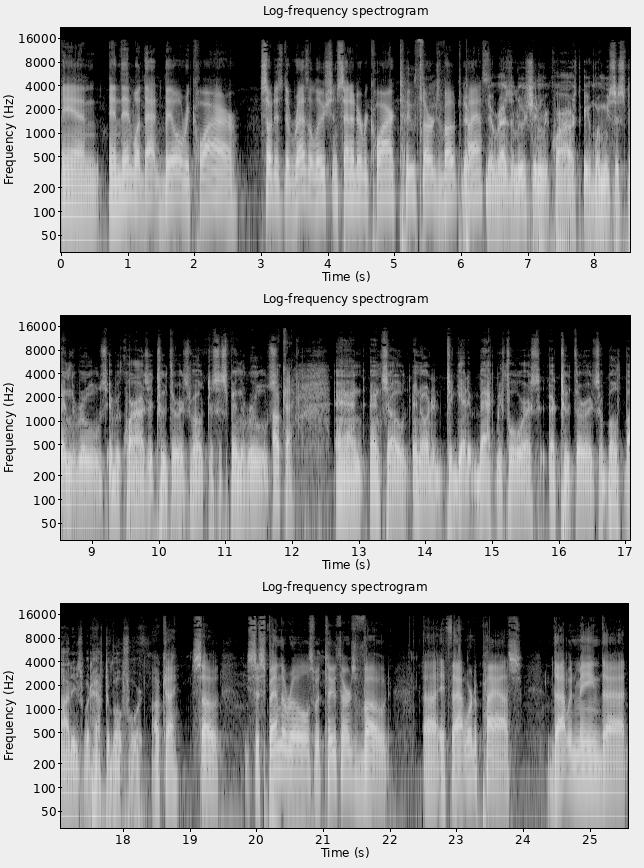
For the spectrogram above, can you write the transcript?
And and then would that bill require? So does the resolution, Senator, require two thirds vote to the, pass? The resolution requires when we suspend the rules, it requires a two thirds vote to suspend the rules. Okay. And and so in order to get it back before us, two thirds of both bodies would have to vote for it. Okay. So suspend the rules with two thirds vote. Uh, if that were to pass, that would mean that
